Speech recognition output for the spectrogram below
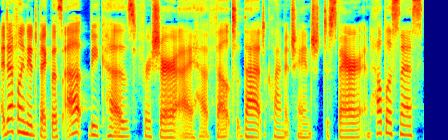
I definitely need to pick this up because for sure I have felt that climate change despair and helplessness,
